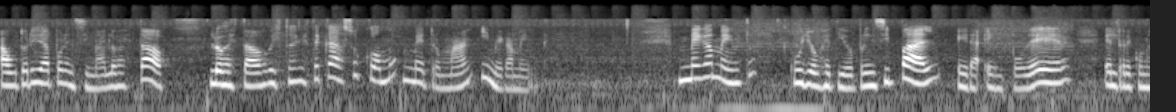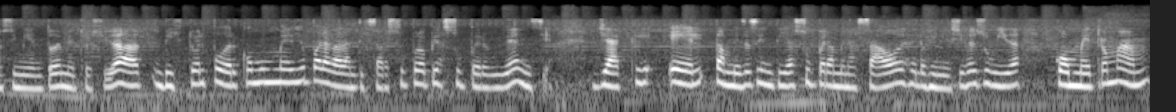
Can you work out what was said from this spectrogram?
autoridad por encima de los estados los estados vistos en este caso como Metroman y Megamente. Megamente, cuyo objetivo principal era el poder, el reconocimiento de Metro Ciudad, visto el poder como un medio para garantizar su propia supervivencia, ya que él también se sentía súper amenazado desde los inicios de su vida con Metroman.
